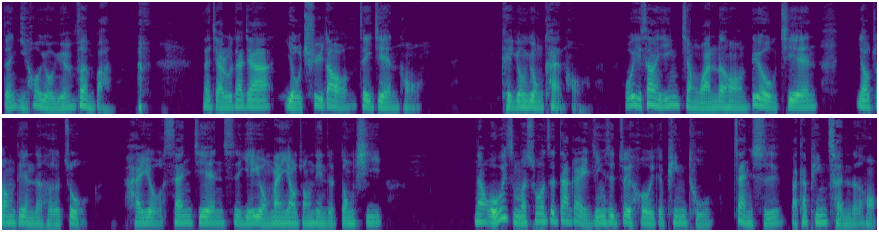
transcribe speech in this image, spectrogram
等以后有缘分吧。那假如大家有去到这间哦，可以用用看哦。我以上已经讲完了哈，六间药妆店的合作。还有三间是也有卖药妆店的东西。那我为什么说这大概已经是最后一个拼图，暂时把它拼成了齁？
